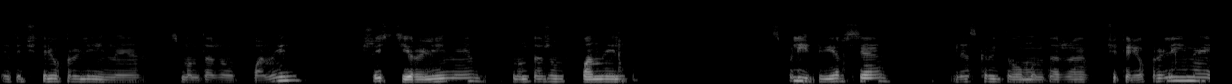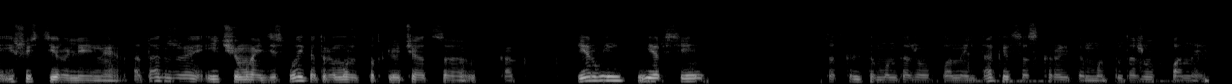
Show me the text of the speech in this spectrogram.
Это четырехрелейная с монтажом в панель, шестирелейная с монтажом в панель, сплит-версия для скрытого монтажа четырехрелейная и шестирелейная, а также HMI дисплей, который может подключаться как к первой версии с открытым монтажом в панель, так и со скрытым монтажом в панель.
